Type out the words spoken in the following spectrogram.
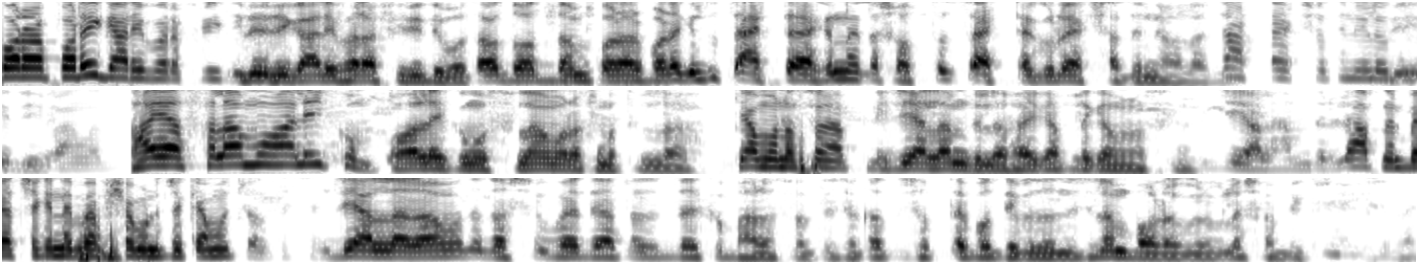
করার পরেই গাড়ি ভাড়া ফ্রি জি জি গাড়ি ভাড়া ফ্রি দেবো। তাও দরদাম করার পরে কিন্তু চারটা এখন একটা সত্য চারটা করে একসাথে নেওয়া লাগবে। চারটা একসাথে নিলেও দিয়ে দিবে। ভাই আসসালামু আলাইকুম। ওয়ালাইকুম আসসালাম রহমতুল্লাহ কেমন আছেন আপনি? জি আলহামদুলিল্লাহ ভাই আপনি কেমন আছেন? জি আলহামদুলিল্লাহ। আপনার বেচা কেনা ব্যবসা বাণিজ্য কেমন চলতেছে? জি আল্লাহ রহমতে দর্শক ভাইদের আপনাদের খুব ভালো চলতেছে। গত সপ্তাহে প্রতিবেদন দিয়েছিলাম বড় গরুগুলো সব বিক্রি হয়ে গেছে ভাই।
